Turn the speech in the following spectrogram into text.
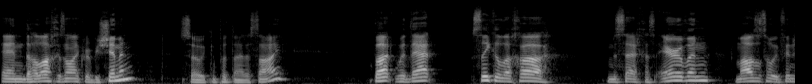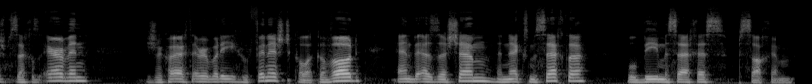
And the halach is not like Rabbi Shimon, so we can put that aside. But with that, Slika Lacha Meseches Eruvin, Mazel Tov, we finished Meseches Eruvin. Yasher koach to everybody who finished, Kol HaKavod, and Be'ez Hashem, the next Masechta will be Meseches Pesachim.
